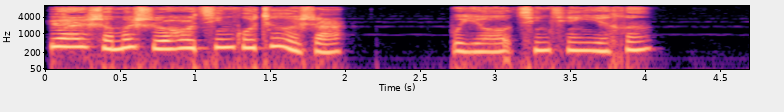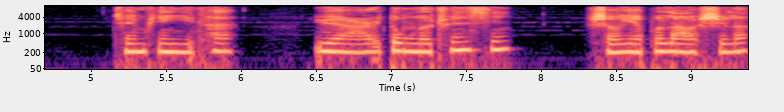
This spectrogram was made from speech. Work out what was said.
月儿什么时候经过这事儿，不由轻轻一哼。陈平一看，月儿动了春心，手也不老实了。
